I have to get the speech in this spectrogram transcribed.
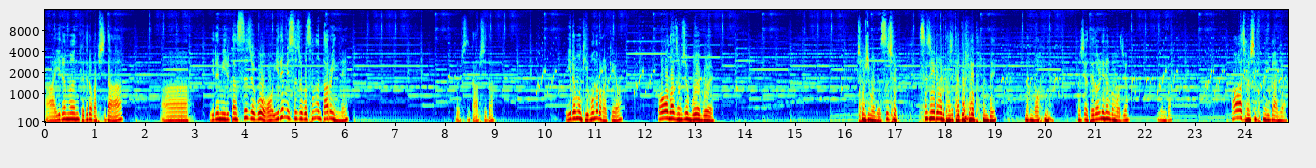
아, 이름은 그대로 갑시다. 아, 이름이 일단 쓰즈고, 어, 이름이 쓰즈고 성은 따로 있네. 그럽시다, 갑시다. 이름은 기본으로 갈게요. 어, 나 잠시만, 뭐해, 뭐해. 잠시만요, 쓰즈, 쓰즈 이름으로 다시 되돌려야 되는데. 난 뭐하냐. 잠시만, 되돌리는 건 뭐죠? 이건가? 어 잠시만 이거 아니야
